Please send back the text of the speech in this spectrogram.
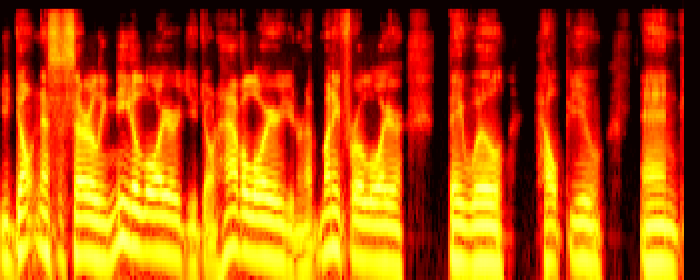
you don't necessarily need a lawyer. You don't have a lawyer. You don't have money for a lawyer. They will help you. And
